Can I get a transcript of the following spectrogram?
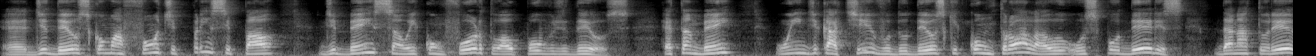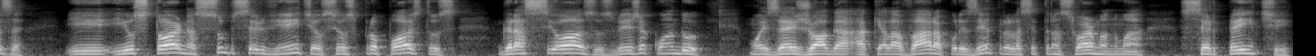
é, de Deus como a fonte principal de bênção e conforto ao povo de Deus. É também o indicativo do Deus que controla os poderes da natureza e, e os torna subserviente aos seus propósitos graciosos. Veja quando Moisés joga aquela vara, por exemplo, ela se transforma numa serpente.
